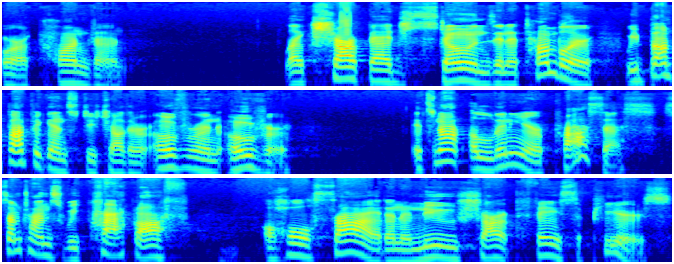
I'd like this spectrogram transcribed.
or a convent. Like sharp edged stones in a tumbler, we bump up against each other over and over. It's not a linear process. Sometimes we crack off a whole side and a new sharp face appears.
